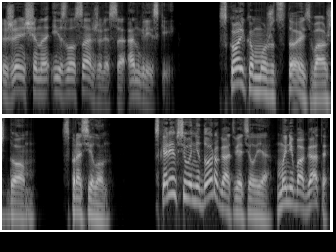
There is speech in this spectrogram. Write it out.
«Женщина из Лос-Анджелеса», английский. «Сколько может стоить ваш дом?» — спросил он. «Скорее всего, недорого», — ответил я. «Мы не богаты».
